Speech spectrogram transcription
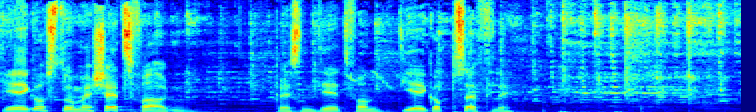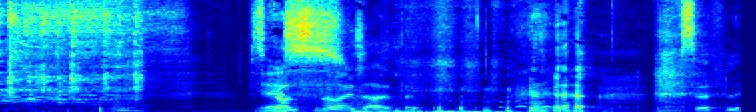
Diegos dumme Schätzfragen. Präsentiert von Diego Psöffle. Das Yes. ganz Neues, Alter. Söffli.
